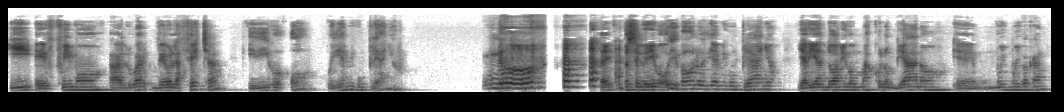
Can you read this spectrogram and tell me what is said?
Y eh, fuimos al lugar, veo la fecha y digo, oh, hoy día es mi cumpleaños. No. Entonces le digo, oye, Pablo, hoy día es mi cumpleaños. Y habían dos amigos más colombianos, eh, muy, muy bacán.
